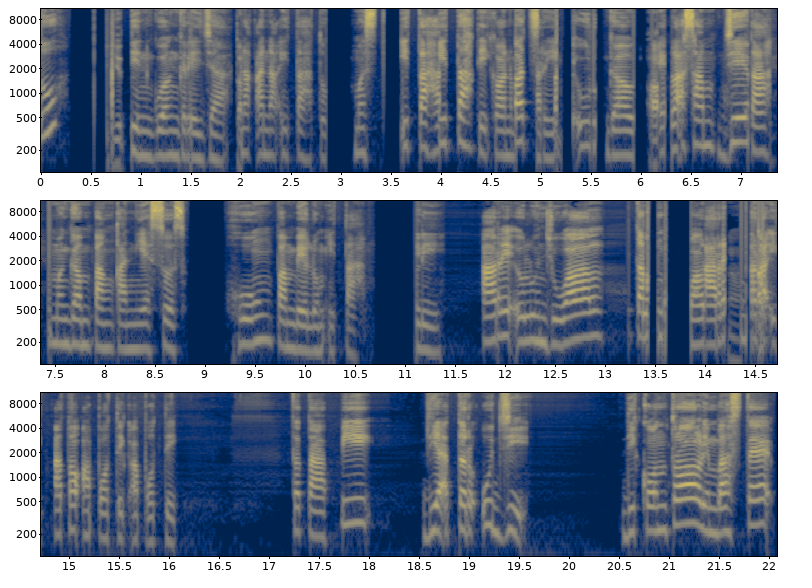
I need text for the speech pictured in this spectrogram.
tu tin guang gereja. Anak-anak itah tu mesti itah itah ti kawan bat sari ulu gaw elak sam je tah menggampangkan Yesus. Hung pambelum itah. Li are ulun jual itah are bara it- atau apotik-apotik. Tetapi dia teruji. Dikontrol limbas teh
